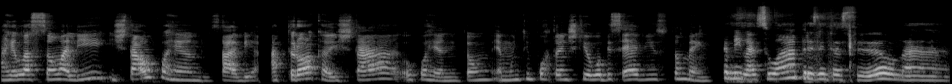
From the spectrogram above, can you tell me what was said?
a relação ali está ocorrendo, sabe? A troca está ocorrendo. Então, é muito importante que eu observe isso também. Camila, a sua apresentação na,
